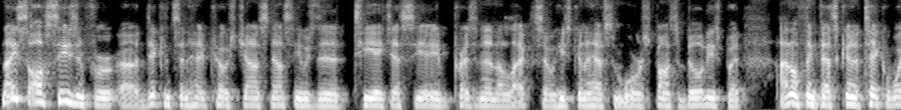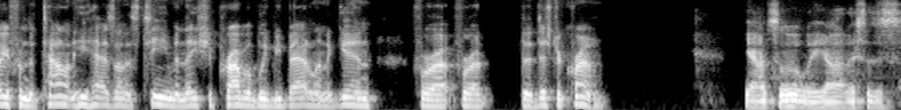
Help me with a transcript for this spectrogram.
Nice off season for uh, Dickinson head coach John Snelson. He was the THSCA president elect, so he's going to have some more responsibilities. But I don't think that's going to take away from the talent he has on his team, and they should probably be battling again for a, for a, the district crown. Yeah, absolutely. Uh, this has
